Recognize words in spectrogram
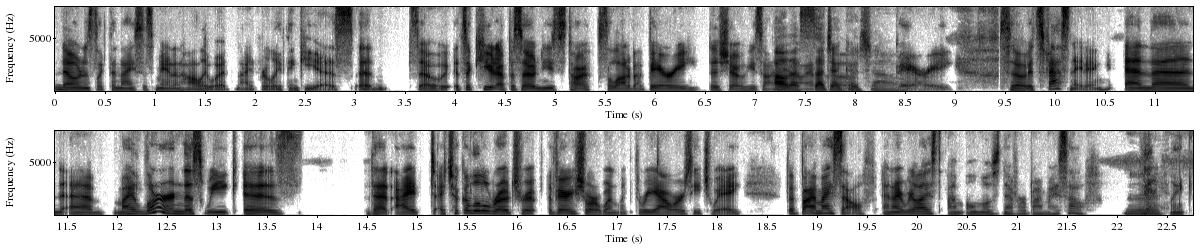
known as like the nicest man in Hollywood. And I really think he is. And so it's a cute episode. And he talks a lot about Barry, the show he's on. Oh, now. that's I such a good show. Barry. So it's fascinating. And then um, my learn this week is that I I took a little road trip, a very short one, like three hours each way, but by myself. And I realized I'm almost never by myself. Mm. Like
